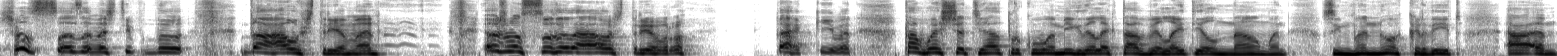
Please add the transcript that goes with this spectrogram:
João Souza, mas tipo do, da Áustria, mano. É o João Souza da Áustria, bro. Está aqui, mano. Está bem chateado porque o amigo dele é que está a beber leite e ele não, mano. Assim, mano, não acredito. Ah, um,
